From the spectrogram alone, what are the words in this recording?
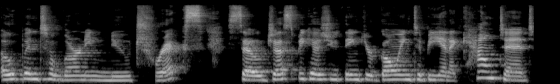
open to learning new tricks. So just because you think you're going to be an accountant,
